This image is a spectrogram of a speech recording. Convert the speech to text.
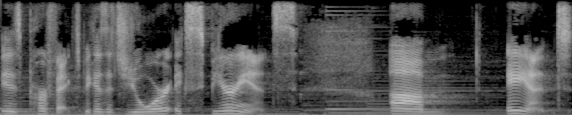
is perfect because it's your experience. Um, and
